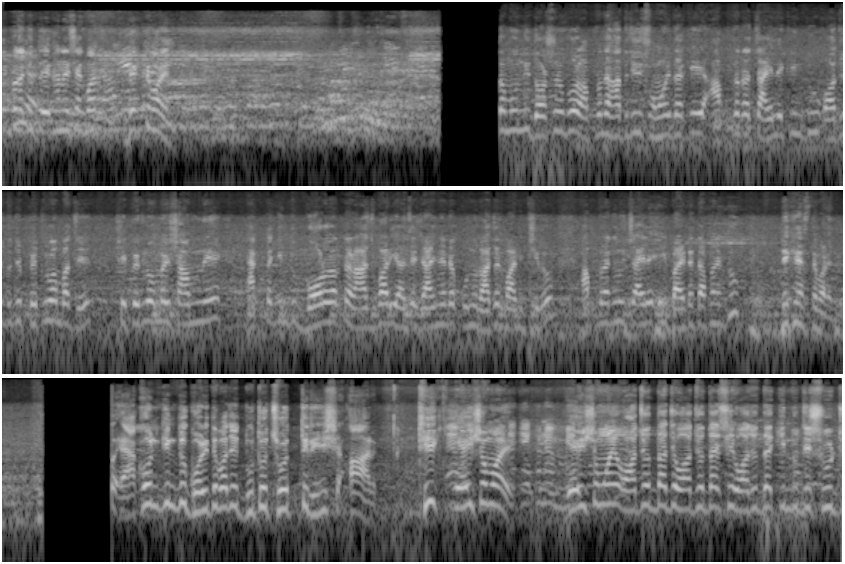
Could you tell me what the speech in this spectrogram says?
আপনারা কিন্তু এখানে এসে একবার দেখতে পারেন। মন্দির দর্শনের পর আপনাদের হাতে যদি সময় থাকে, আপনারা চাইলে কিন্তু অযোধ্যা যে পেট্রোল পাম্প আছে, সেই পেট্রোল পাম্পের সামনে একটা কিন্তু বড় একটা রাজবাড়ি আছে, জানি না এটা কোনো রাজার বাড়ি ছিল। আপনারা কিন্তু চাইলে এই বাড়িটাতে আপনারা একটু দেখে আসতে পারেন। এখন কিন্তু গড়িতে বাজে দুটো ছত্রিশ, আর ঠিক এই সময় এই সময় অযোধ্যা যে অযোধ্যা, সেই অযোধ্যায় কিন্তু যে সূর্য,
